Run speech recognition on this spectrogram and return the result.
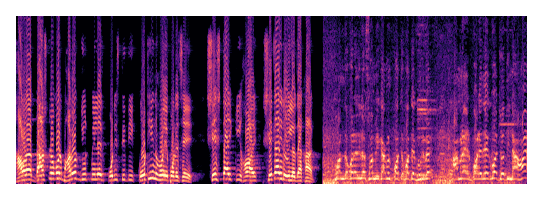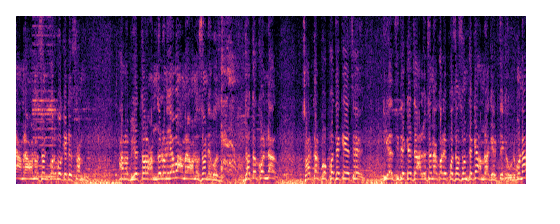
হাওড়ার দাসনগর ভারত জুট মিলের পরিস্থিতি কঠিন হয়ে পড়েছে। শেষটাই কি হয় সেটাই রইল দেখার। বন্ধ করে দিল শ্রমিক, এখন পথে পথে ঘুরবে। আমরা এরপরে দেখব, যদি না হয় আমরা অনশন করব গেটের সামনে। আমরা বৃহত্তর আন্দোলনে যাব, আমরা অনশনে বসবো। যতক্ষণ না সরকার পক্ষ থেকে এসে ডিএলসি থেকে এসে আলোচনা করে প্রশাসন থেকে আমরা গেট থেকে উঠবো না।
